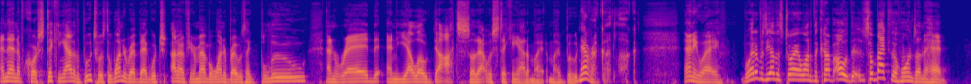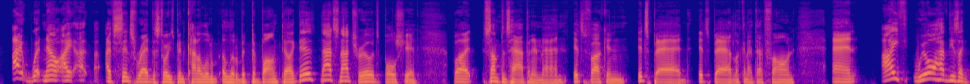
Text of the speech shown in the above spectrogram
and then of course sticking out of the boots was the Wonder Bread bag, which I don't know if you remember. Wonder Bread was like blue and red and yellow dots, so that was sticking out of my my boot. Never a good look. Anyway, what was the other story I wanted to cover? Oh, the, so back to the horns on the head. I what now? I, I I've since read the story's been kind of a little a little bit debunked. They're like, this that's not true. It's bullshit. But something's happening, man. It's fucking. It's bad. It's bad. Looking at that phone, and I we all have these like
